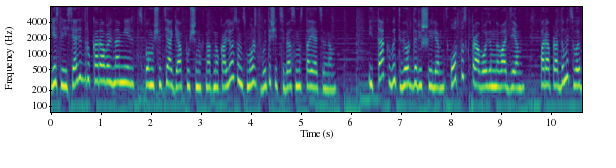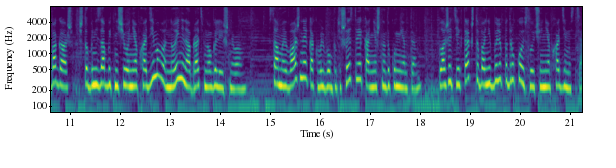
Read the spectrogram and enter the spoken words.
Если и сядет вдруг корабль на мель, с помощью тяги, опущенных на дно колес, он сможет вытащить себя самостоятельно. Итак, вы твердо решили. Отпуск проводим на воде. Пора продумать свой багаж, чтобы не забыть ничего необходимого, но и не набрать много лишнего. Самое важное, как в любом путешествии, конечно, документы. Положите их так, чтобы они были под рукой в случае необходимости.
